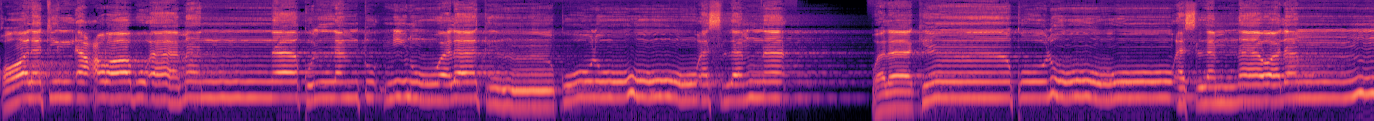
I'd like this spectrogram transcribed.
قالت الأعراب آمنا قل لم تؤمنوا ولكن قولوا أسلمنا ولكن قولوا أسلمنا ولما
